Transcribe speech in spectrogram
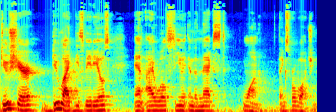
do share, do like these videos, and I will see you in the next one. Thanks for watching.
